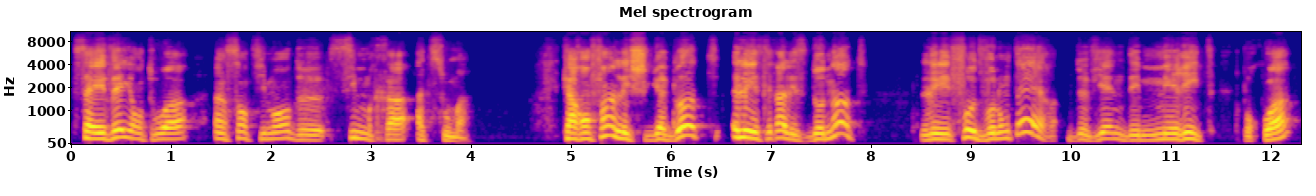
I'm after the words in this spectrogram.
ça éveille en toi un sentiment de simcha atsuma. Car enfin, les shgagot, les, les donot, les fautes volontaires deviennent des mérites. Pourquoi?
